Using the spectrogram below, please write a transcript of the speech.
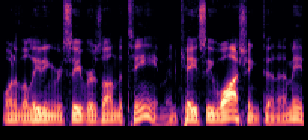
one of the leading receivers on the team, and Casey Washington. I mean,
